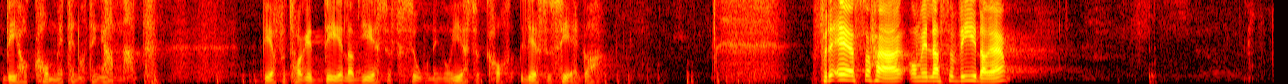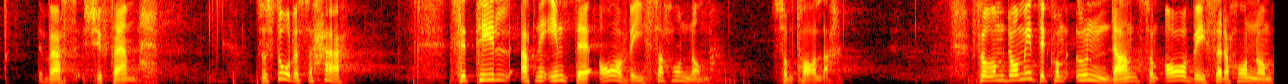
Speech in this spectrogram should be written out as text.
vi har kommit till någonting annat. Vi har fått tagit del av Jesu försoning och Jesu, Jesu seger. För det är så här, om vi läser vidare, vers 25, så står det så här. Se till att ni inte avvisar honom som talar. För om de inte kom undan som avvisade honom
